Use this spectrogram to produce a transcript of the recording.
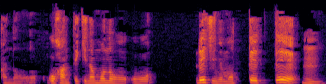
あのーご飯的なものをレジに持ってって、うん。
